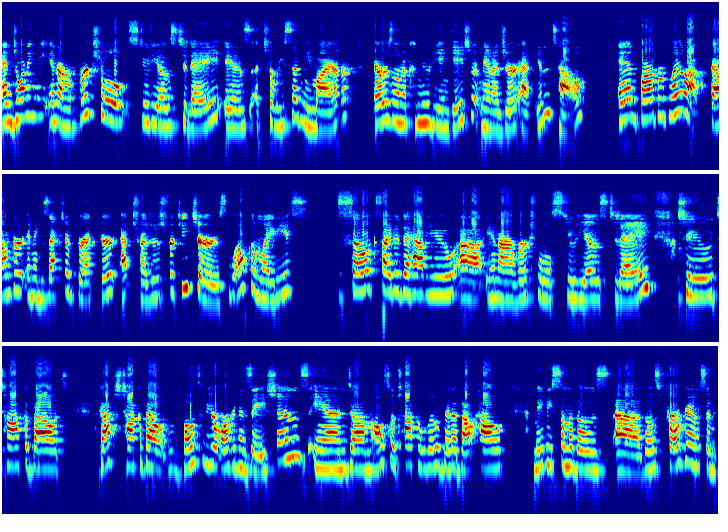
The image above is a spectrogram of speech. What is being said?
And joining me in our virtual studios today is Theresa Niemeyer, Arizona Community Engagement Manager at Intel, and Barbara Blalock, founder and executive director at Treasures for Teachers. Welcome, ladies. So excited to have you uh, in our virtual studios today to talk about gosh, talk about both of your organizations and um, also talk a little bit about how maybe some of those uh, those programs have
